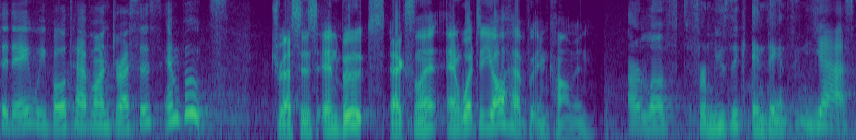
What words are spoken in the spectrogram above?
today we both have on dresses and boots. Dresses and boots. Excellent. And what do y'all have in common? Our love for music and dancing. Yes,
